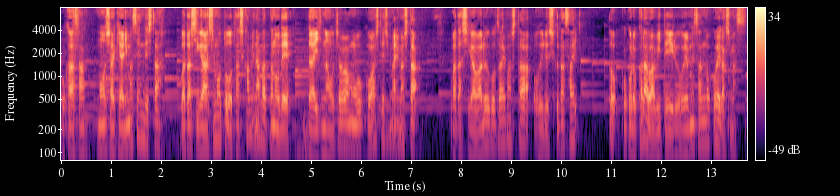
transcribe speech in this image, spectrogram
お母さん、申し訳ありませんでした。私が足元を確かめなかったので、大事なお茶碗を壊してしまいました。私が悪うございました。お許しください。と心から詫びているお嫁さんの声がします。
